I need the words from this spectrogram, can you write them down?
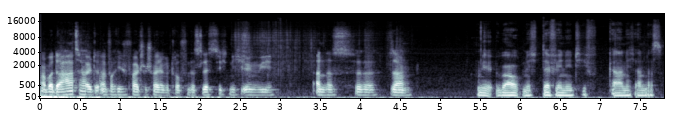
Aber da hat er halt einfach die falsche Entscheidung getroffen. Das lässt sich nicht irgendwie anders äh, sagen. Nee, überhaupt nicht. Definitiv gar nicht anders.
